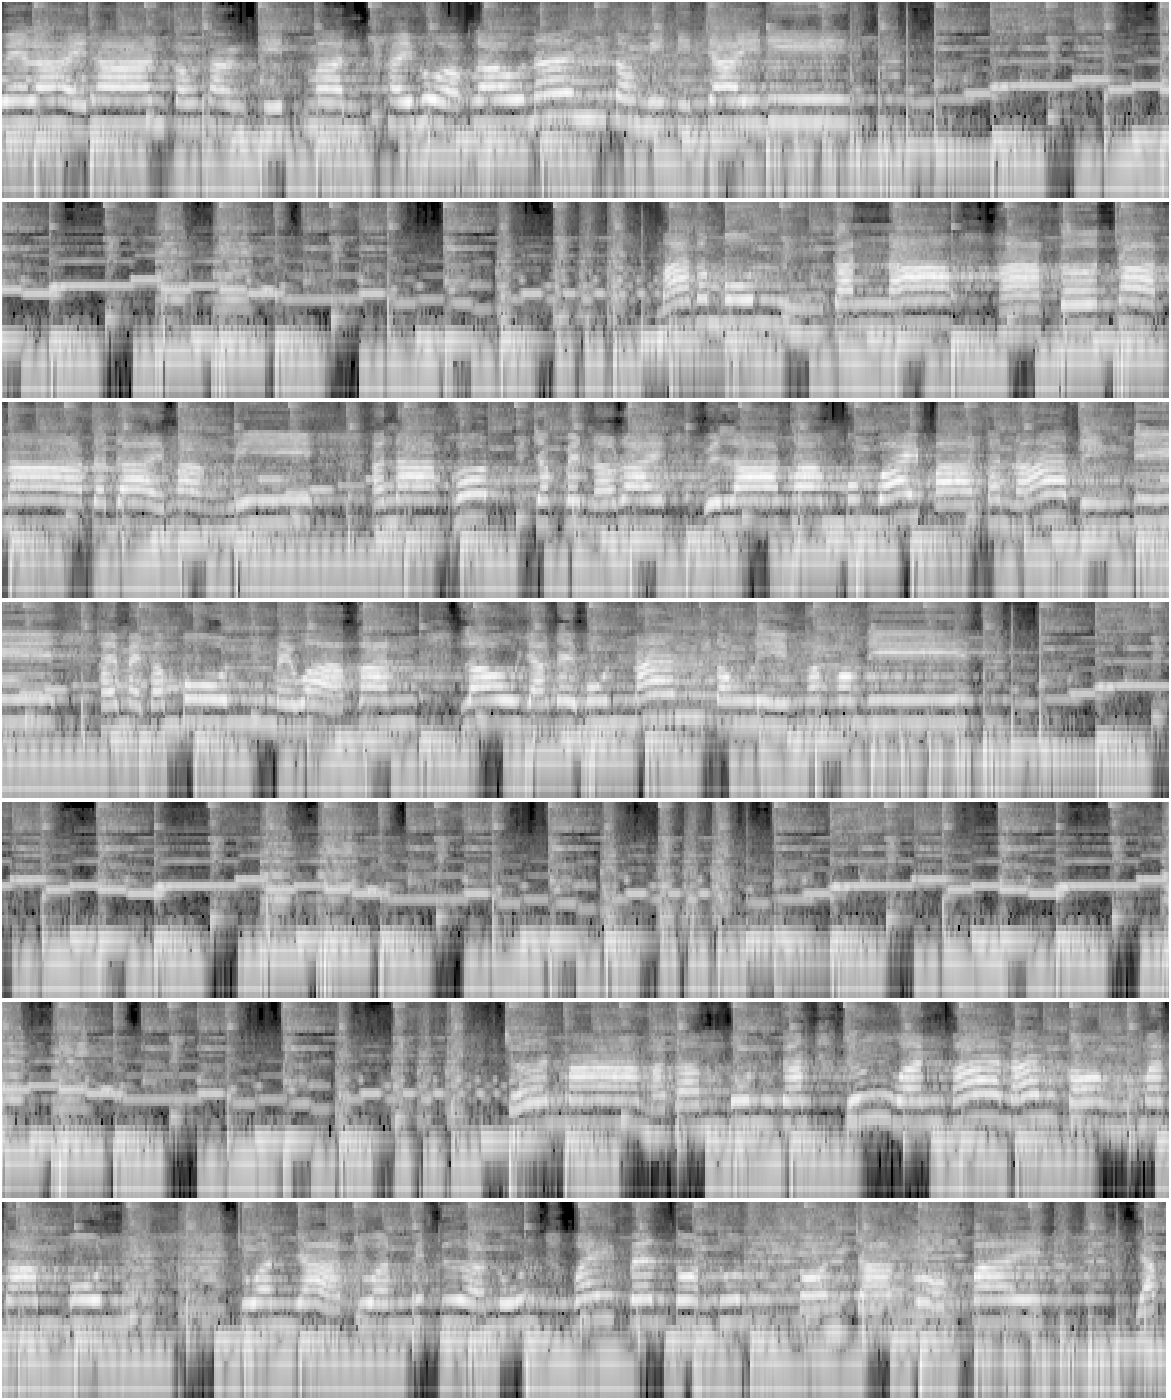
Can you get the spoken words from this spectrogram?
เวลาให้ทานต้องตั้งจิตมัน่น ให้พวกเรานั้นต้องมีจิตใจดีมาทำบุญกันนะ หากเกิดชาติหน้าจะได้มั่ง นาคตจะเป็นอะไร เวลาทำบุญไว้ปรารถนาสิ่งดี ใครไม่ทำบุญไม่ว่ากัน เราอยากได้บุญนั้นต้องรีบทำความดี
